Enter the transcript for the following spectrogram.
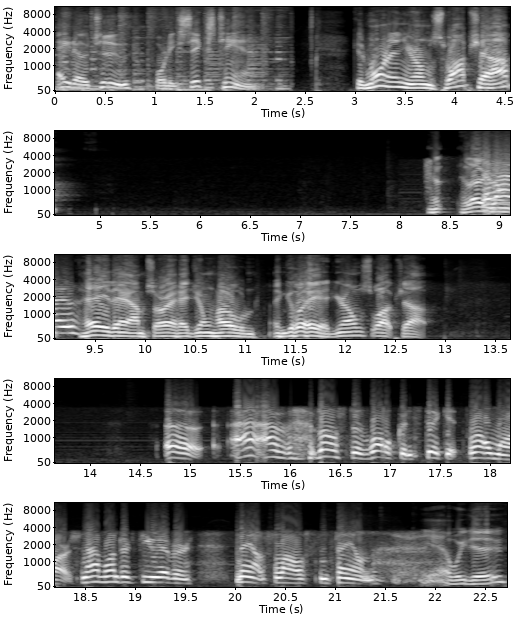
802 4610. Good morning. You're on the Swap Shop. Hel- Hello. on- Hello. Hey there. I'm sorry I had you on hold. And go ahead. You're on the Swap Shop. Uh, I, I lost a walking stick at Walmart's, and I wondered if you ever announced lost and found. Yeah, we do.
